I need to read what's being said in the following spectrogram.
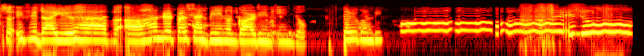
So if you die, you have a hundred percent being a guardian angel. So you're gonna be "Oh, angel.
